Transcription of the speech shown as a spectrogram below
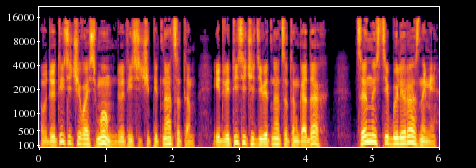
в 2008, 2015 и 2019 годах, ценности были разными.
